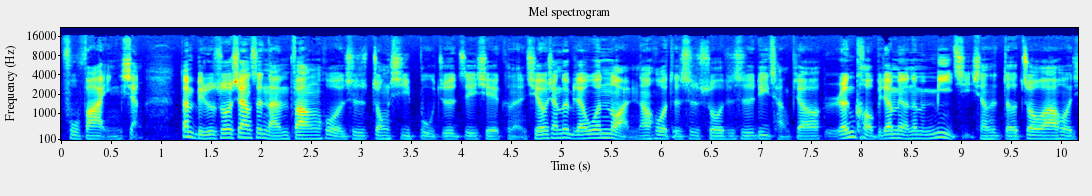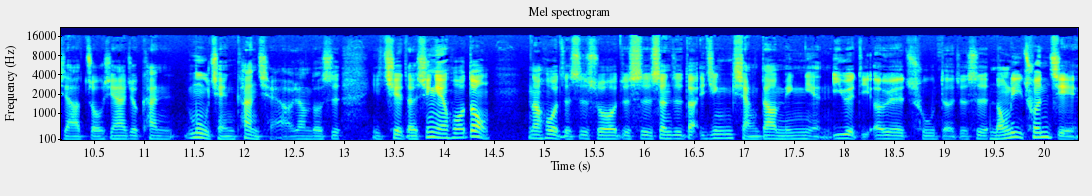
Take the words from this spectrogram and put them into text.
复发影响？但比如说像是南方或者是中西部，就是这些可能气候相对比较温暖，那或者是说就是立场比较人口比较没有那么密集，像是德州啊或者其他州，现在就看目前看起来好像都是一切的新年活动。那或者是说，就是甚至到已经想到明年一月底二月初的，就是农历春节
